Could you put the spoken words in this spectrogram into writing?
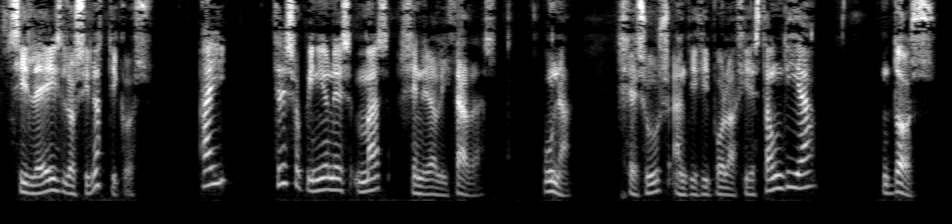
si leéis los sinópticos. Hay tres opiniones más generalizadas. Una, Jesús anticipó la fiesta un día. Dos,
